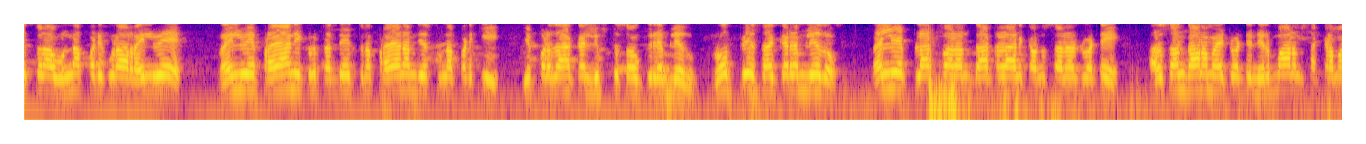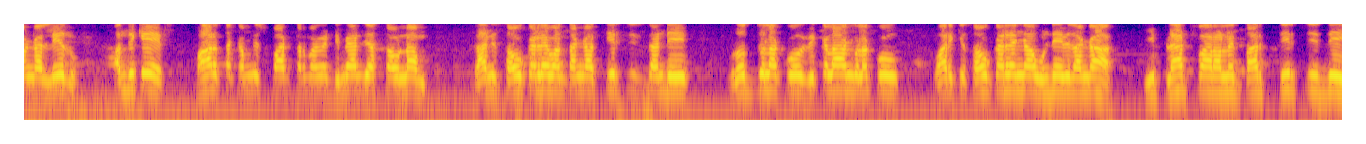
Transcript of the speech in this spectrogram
ఎత్తున ఉన్నప్పటికీ కూడా రైల్వే రైల్వే ప్రయాణికులు పెద్ద ఎత్తున ప్రయాణం చేస్తున్నప్పటికీ ఇప్పటిదాకా లిఫ్ట్ సౌకర్యం లేదు రోప్వే సౌకర్యం లేదు. రైల్వే ప్లాట్ఫారం దాటడానికి అనుసరైనటువంటి అనుసంధానమైనటువంటి నిర్మాణం సక్రమంగా లేదు. అందుకే భారత కమ్యూనిస్ట్ పార్టీ తరఫున డిమాండ్ చేస్తూ ఉన్నాం. దాన్ని సౌకర్యవంతంగా తీర్చిదిద్దండి. వృద్ధులకు వికలాంగులకు వారికి సౌకర్యంగా ఉండే విధంగా ఈ ప్లాట్ఫారాలను తీర్చిద్ది తీర్చిదిద్ది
